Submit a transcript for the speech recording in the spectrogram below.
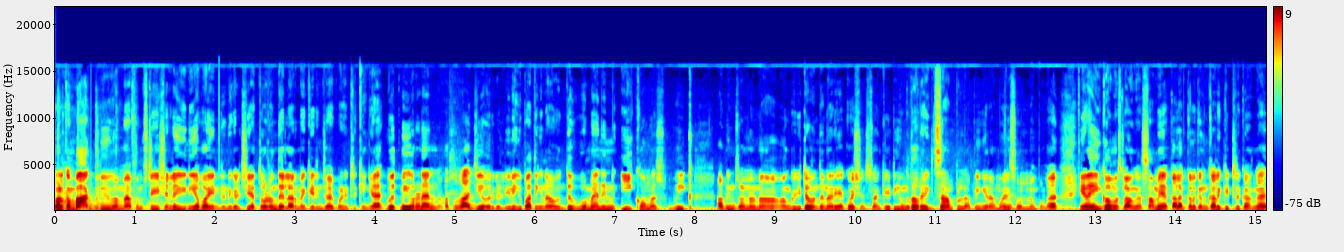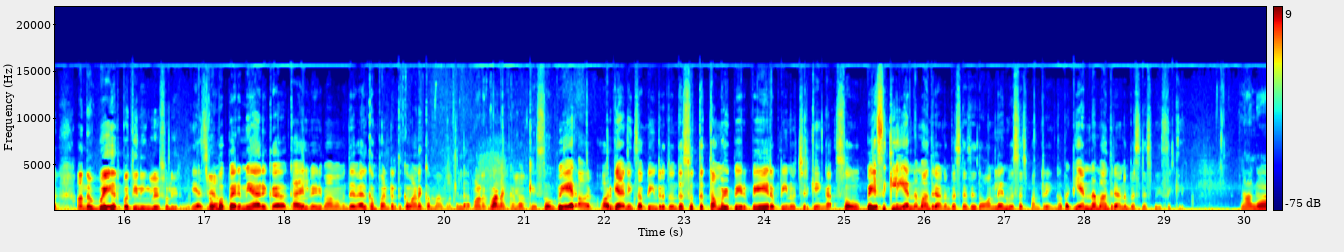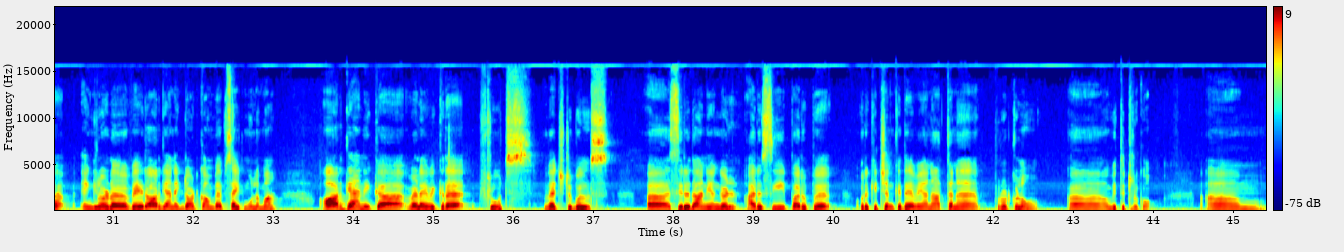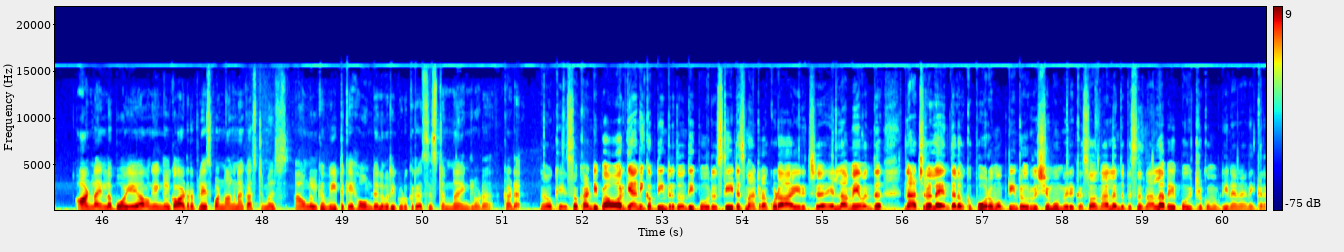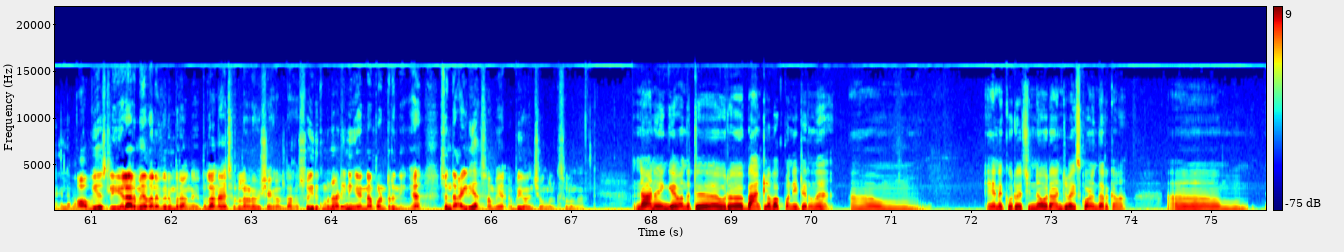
Welcome back with UM FM ஸ்டேஷனில் இனியவா என்ற நிகழ்ச்சியை தொடர்ந்து எல்லாருமே என்ஜாய் பண்ணிட்டு இருக்கீங்க. வித் மீ உரணன் ராஜி அவர்கள். இன்னைக்கு பார்த்தீங்கன்னா வந்து woman in e commerce week அப்படின்னு சொன்னோம்னா அவங்க கிட்ட வந்து நிறைய கொஷின்ஸ்லாம் கேட்டு இவங்க தான் ஒரு எக்ஸாம்பிள் அப்படிங்கிற மாதிரி சொல்லணும் போல. ஏன்னா இ காமர்ஸில் அவங்க செமையா கலக்கலக்குன்னு கலக்கிட்டு இருக்காங்க. அந்த வேர் பற்றி நீங்களே சொல்லிடுங்க எஸ் ரொம்ப பெருமையா இருக்கு. கயல்வேரி மேம் வந்து வெல்கம் பண்றதுக்கு வணக்கம் மேம் முதல்ல. வணக்கம். ஓகே ஸோ வேர் ஆர்கானிக்ஸ் அப்படின்றது வந்து சுத்த தமிழ் பேர் வேர் அப்படின்னு வச்சிருக்கீங்க. ஸோ பேசிக்லி என்ன மாதிரியான பிசினஸ் இது? ஆன்லைன் பிசினஸ் பண்றீங்க பட் என்ன மாதிரியான பிசினஸ் பேசிக்லி நாங்கள் எங்களோட வேர் ஆர்கானிக் டாட் காம் வெப்சைட் மூலமாக ஆர்கானிக்காக விளைவிக்கிற ஃப்ரூட்ஸ் வெஜிடபிள்ஸ் சிறுதானியங்கள் அரிசி பருப்பு ஒரு கிச்சனுக்கு தேவையான அத்தனை பொருட்களும் விற்றுட்ருக்கோம் ஆன்லைனில் போய் அவங்க எங்களுக்கு ஆர்டர் ப்ளேஸ் பண்ணாங்கன்னா கஸ்டமர்ஸ் அவங்களுக்கு வீட்டுக்கே ஹோம் டெலிவரி கொடுக்குற சிஸ்டம் தான் எங்களோட கடை. ஓகே ஸோ கண்டிப்பா ஆர்கானிக் அப்படின்றது வந்து இப்போ ஒரு ஸ்டேட்டஸ் மேட்டரா கூட ஆயிருச்சு. எல்லாமே வந்து நேச்சுரலா எந்த அளவுக்கு போறோம் அப்படின்ற ஒரு விஷயமும் இருக்கு. ஸோ அதனால இந்த பிசினஸ் நல்லாவே போயிட்டு இருக்கும் அப்படின்னு நான் நினைக்கிறேன் எல்லாமே. ஆப்வியஸ்லி எல்லாருமே அதானே விரும்புறாங்க. இப்போலாம் நேச்சுரலான விஷயங்கள் தான். ஸோ இதுக்கு முன்னாடி நீங்கள் என்ன பண்ணிருந்தீங்க ஸோ இந்த ஐடியா செமையா எப்படி வந்துச்சு உங்களுக்கு? சொல்லுங்கள் நானும் இங்கே வந்துட்டு ஒரு பேங்க்கில் ஒர்க் பண்ணிட்டு இருந்தேன். எனக்கு ஒரு சின்ன ஒரு அஞ்சு வயசு குழந்த இருக்கான்.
